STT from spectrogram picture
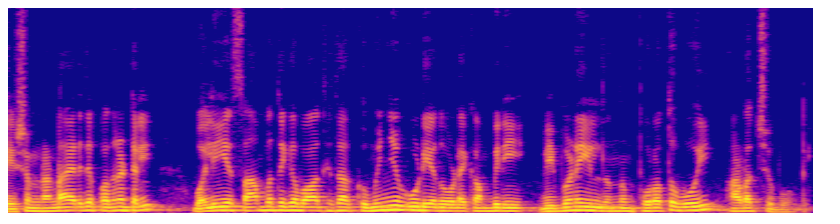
ശേഷം രണ്ടായിരത്തി പതിനെട്ടിൽ വലിയ സാമ്പത്തിക ബാധ്യത കുമിഞ്ഞുകൂടിയതോടെ കമ്പനി വിപണിയിൽ നിന്നും പുറത്തുപോയി അടച്ചുപൂട്ടി.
